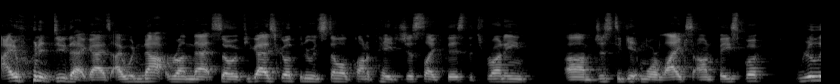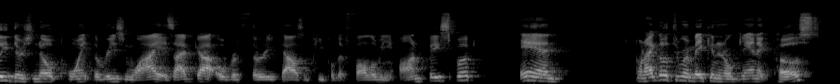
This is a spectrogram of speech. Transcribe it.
I wouldn't do that guys. I would not run that. So if you guys go through and stumble upon a page just like this that's running um, just to get more likes on Facebook. Really there's no point. The reason why is I've got over 30,000 people that follow me on Facebook. And when I go through and making an organic post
